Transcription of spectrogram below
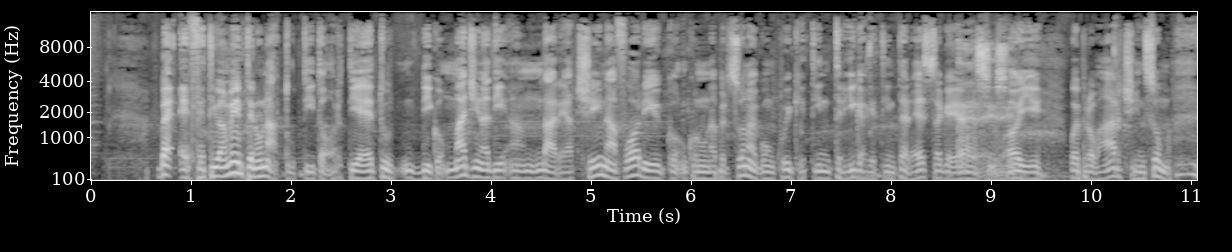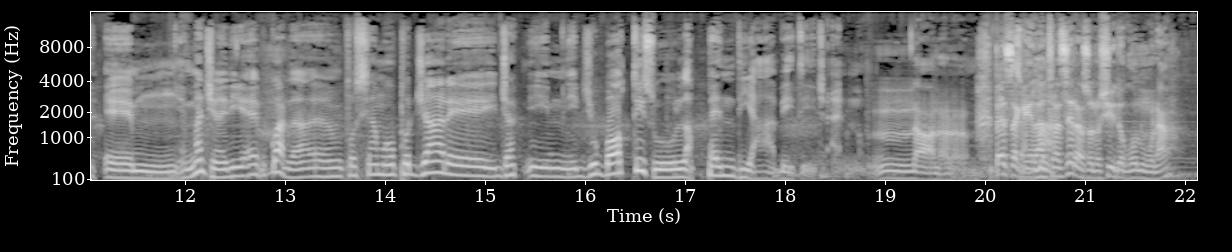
Beh, effettivamente non ha tutti i torti. Eh. Tu dico, immagina di andare a cena fuori con, con una persona con cui che ti intriga, che ti interessa, che Eh, sì, sì. vuoi, vuoi provarci, insomma. Ehm, immagina di dire, eh, guarda, eh, possiamo poggiare i, gia- i- i giubbotti sull'appendiabiti. Cioè, no. Mm, No, no, no. Pensa che Insomma. l'altra sera sono uscito con una.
